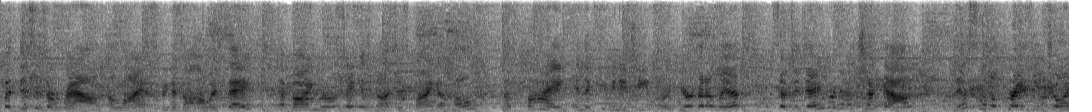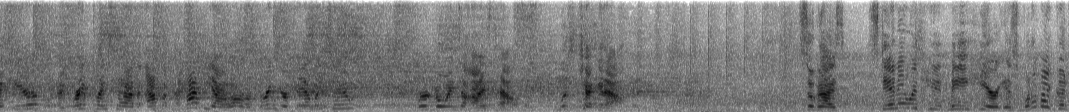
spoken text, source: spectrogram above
but this is Around Alliance because I always say that buying real estate is not just buying a home, but buying in the community where you're going to live. So today we're going to check out this little crazy joint here, a great place to have a happy hour or bring your family to. We're going to Ice House. Let's check it out. So guys, standing with me here is one of my good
